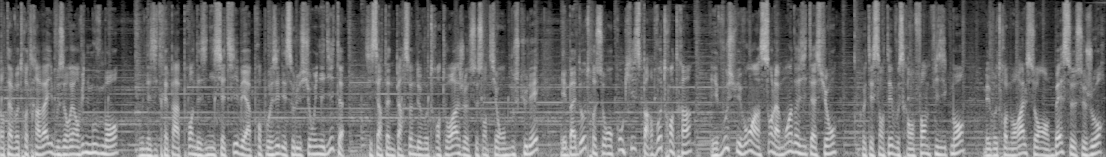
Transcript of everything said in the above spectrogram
Quant à votre travail, vous aurez envie de mouvement. Vous n'hésiterez pas à prendre des initiatives et à proposer des solutions inédites. Si certaines personnes de votre entourage se sentiront bousculées, et bah d'autres seront conquises par votre entrain et vous suivront hein, sans la moindre hésitation. Côté santé, vous serez en forme physiquement, mais votre morale sera en baisse ce jour.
